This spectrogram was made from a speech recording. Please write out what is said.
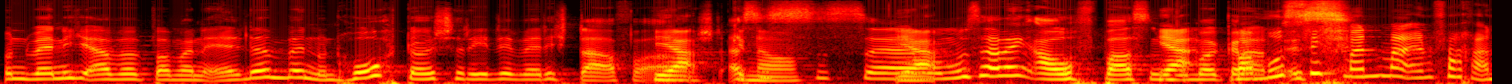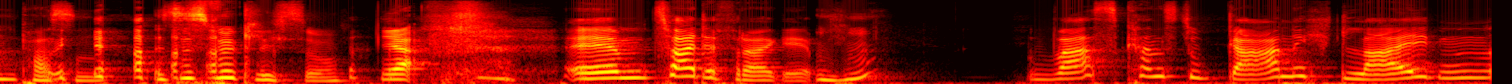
und wenn ich aber bei meinen Eltern bin und Hochdeutsch rede, werde ich da verarscht. genau. Also es ist, äh, Ja. man muss ein wenig aufpassen, ja wo man man, muss sich manchmal einfach anpassen. Es ist wirklich so. Ja. Ähm, zweite Frage. Mhm. Was kannst du gar nicht leiden,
